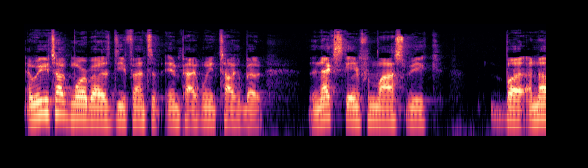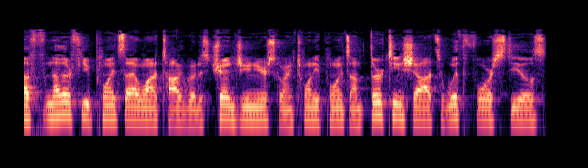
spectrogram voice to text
And we can talk more about his defensive impact when we talk about the next game from last week. But enough, another few points that I want to talk about is Trent Jr. scoring 20 points on 13 shots with four steals,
